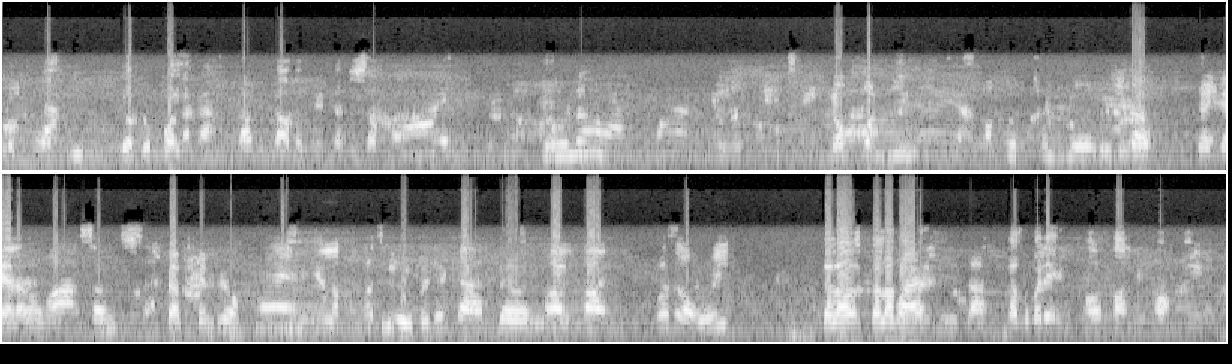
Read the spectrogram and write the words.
ทุกคนเกือบทุกคนแล้วกัน99เปอร์เซ็นต์จะมีดอกไม้ดูน่ารักมากเลยแล้วคนที่ให้อะก็คือคุณลุงที่แบบแก่ๆแล้วบอกว่าซันแบบเป็นเรียวให้งอะไรเงี้ยแล้วเขาก็ถือไปด้วยการเดินต้อยๆก็จะบอกอุ้ย แต่เราแต่เราก็ไว้ไม่ดีจังเราก็ไม่ได้เห็นเขาตอนที่เขาให้กันน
